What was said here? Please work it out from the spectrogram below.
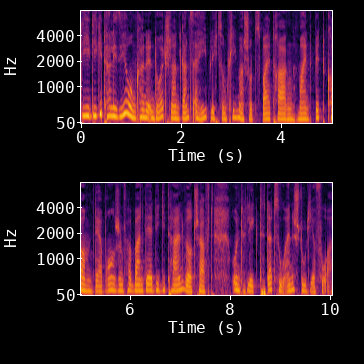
Die Digitalisierung könne in Deutschland ganz erheblich zum Klimaschutz beitragen, meint Bitkom, der Branchenverband der digitalen Wirtschaft, und legt dazu eine Studie vor.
